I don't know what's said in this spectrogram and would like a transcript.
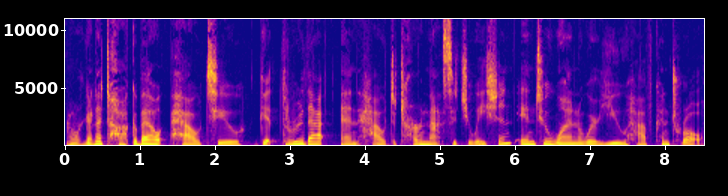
And we're going to talk about how to get through that and how to turn that situation into one where you have control.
